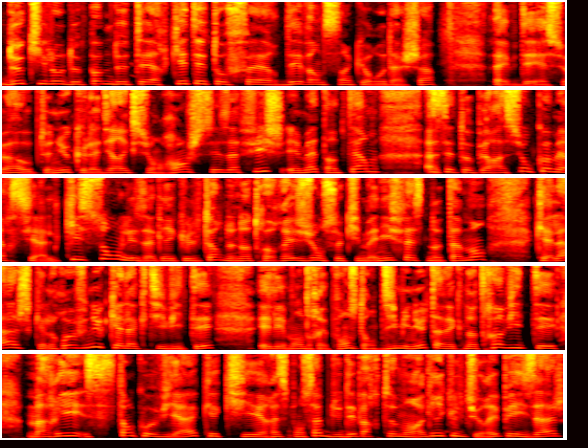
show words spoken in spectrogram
2 kilos de pommes de terre qui était offert dès 25 euros d'achat. La FDSEA a obtenu que la direction range ses affiches et mette un terme à cette opération commerciale. Qui sont les agriculteurs de notre région, ceux qui manifestent notamment Quel âge, quel revenu, quelle activité? Élément de réponse dans 10 minutes avec notre invitée Marie Stankoviak qui est responsable du département agriculture et paysage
